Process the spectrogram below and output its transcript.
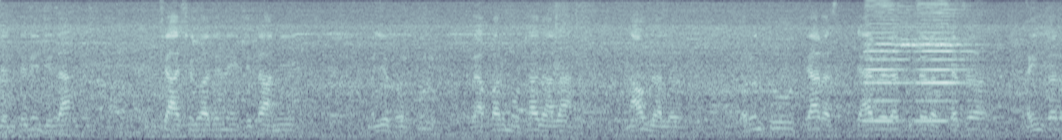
जनतेने दिला. तुमच्या आशीर्वादाने तिथं आम्ही म्हणजे भरपूर व्यापार मोठा झाला नाव झालं. परंतु त्या रस् त्यावेळेला तिथं रस्त्याचं भयंकर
